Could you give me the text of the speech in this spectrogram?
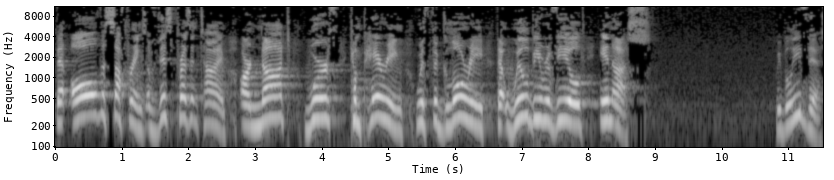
that all the sufferings of this present time are not worth comparing with the glory that will be revealed in us. We believe this.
